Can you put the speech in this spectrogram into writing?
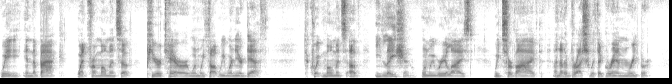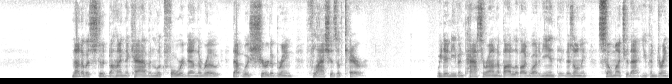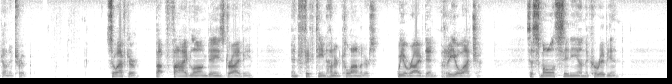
We, in the back, went from moments of pure terror when we thought we were near death to quick moments of elation when we realized we'd survived another brush with the grim reaper. None of us stood behind the cab and looked forward down the road. That was sure to bring flashes of terror. We didn't even pass around a bottle of aguardiente. There's only so much of that you can drink on a trip. So, after about five long days driving and 1,500 kilometers, we arrived in Riohacha. It's a small city on the Caribbean.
